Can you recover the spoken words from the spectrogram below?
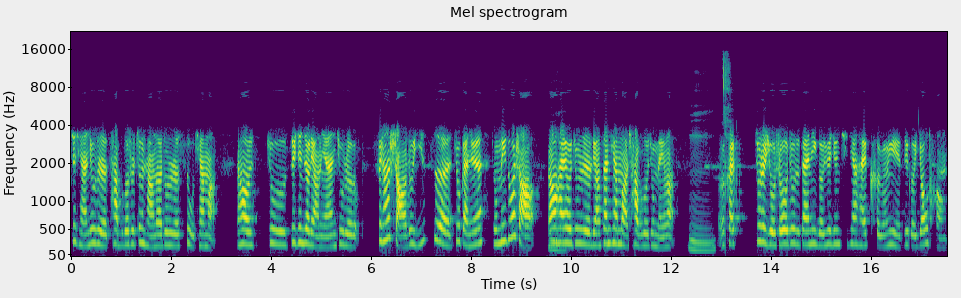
之前就是差不多是正常的，就是四五天嘛，然后就最近这两年就是非常少，就一次就感觉就没多少，然后还有就是两三天嘛，差不多就没了，嗯，呃，还就是有时候就是在那个月经期间还可容易这个腰疼，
